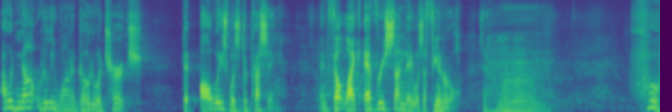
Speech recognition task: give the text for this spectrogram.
I would not really want to go to a church that always was depressing and felt like every Sunday was a funeral. So, hmm. Whew.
